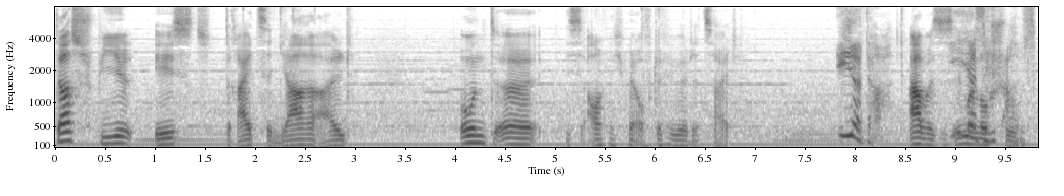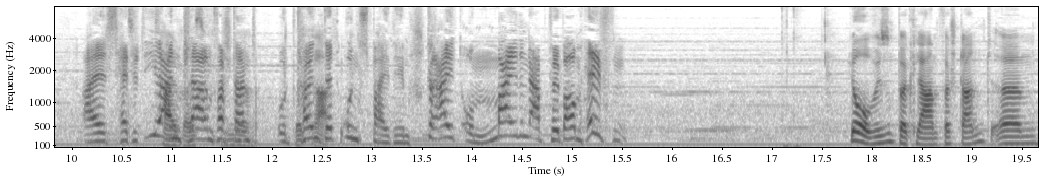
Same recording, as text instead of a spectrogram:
das Spiel ist 13 Jahre alt und äh, ist auch nicht mehr auf der Höhe der Zeit. Ihr da, Aber es ist ihr immer noch schön. aus, als hättet ihr einen klaren Verstand und könntet Grafik. uns bei dem Streit um meinen Apfelbaum helfen. Jo, wir sind bei klarem Verstand. Ähm,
